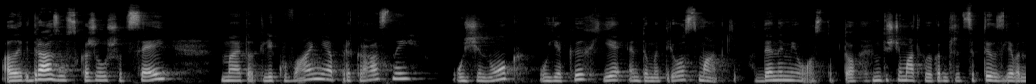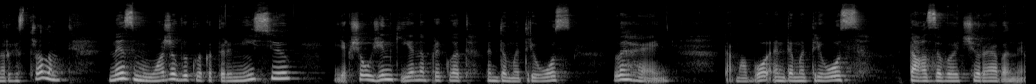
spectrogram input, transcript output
Але відразу скажу, що цей метод лікування прекрасний у жінок, у яких є ендометріоз матки, аденоміоз. Тобто внутрішньоматковий контрацептив з левоноргестрелем не зможе викликати ремісію, якщо у жінки є, наприклад, ендометріоз легень там, або ендометріоз тазової черевини.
